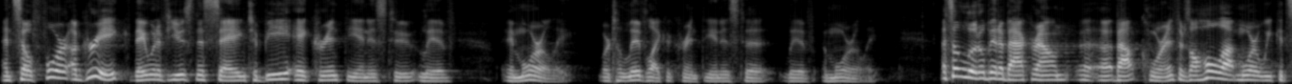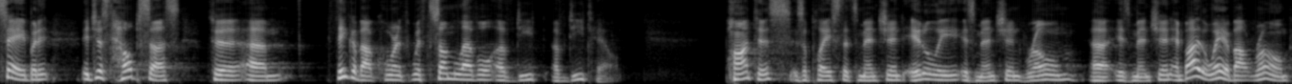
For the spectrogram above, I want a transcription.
And so, for a Greek, they would have used this saying to be a Corinthian is to live immorally, or to live like a Corinthian is to live immorally. That's a little bit of background uh, about Corinth. There's a whole lot more we could say, but it, it just helps us to um, think about Corinth with some level of, de- of detail. Pontus is a place that's mentioned, Italy is mentioned, Rome uh, is mentioned. And by the way, about Rome,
